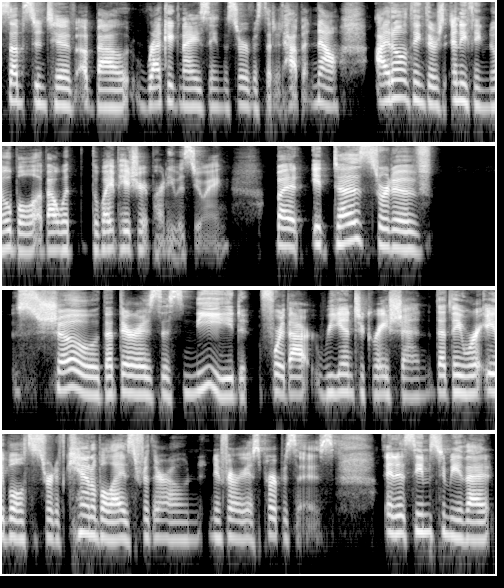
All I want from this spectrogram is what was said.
substantive about recognizing the service that had happened. Now, I don't think there's anything noble about what the White Patriot Party was doing, but it does sort of show that there is this need for that reintegration that they were able to sort of cannibalize for their own nefarious purposes. And it seems to me that,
